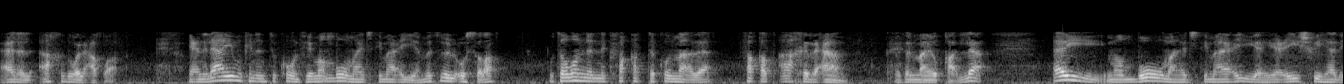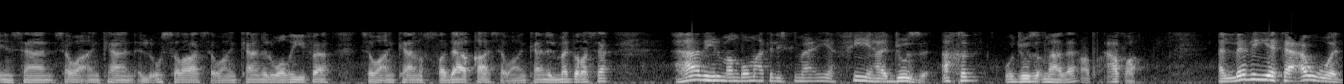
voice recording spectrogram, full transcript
على الأخذ والعطاء. يعني لا يمكن أن تكون في منظومة اجتماعية مثل الأسرة وتظن أنك فقط تكون ماذا؟ فقط آخذ عام مثل ما يقال. لا. أي منظومة اجتماعية يعيش فيها الإنسان سواء كان الأسرة سواء كان الوظيفة سواء كان الصداقة سواء كان المدرسة هذه المنظومات الاجتماعية فيها جزء أخذ وجزء ماذا؟ عطاء. الذي يتعود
